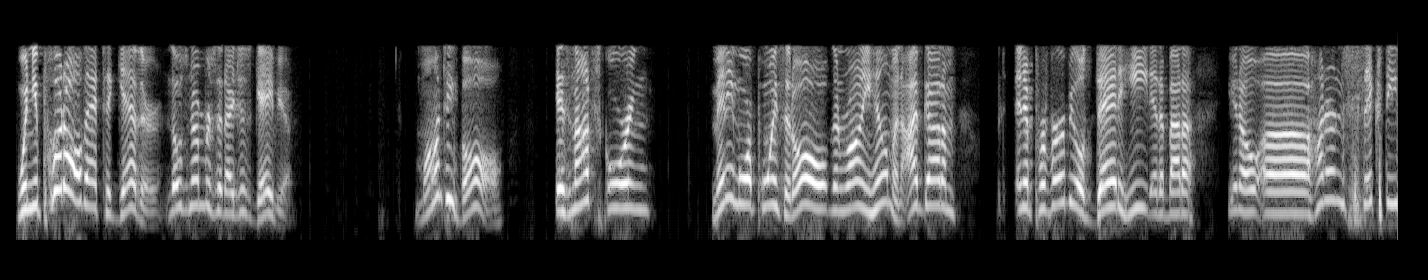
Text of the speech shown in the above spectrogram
When you put all that together, those numbers that I just gave you, Montee Ball is not scoring many more points at all than Ronnie Hillman. I've got him in a proverbial dead heat at about a you know uh 160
